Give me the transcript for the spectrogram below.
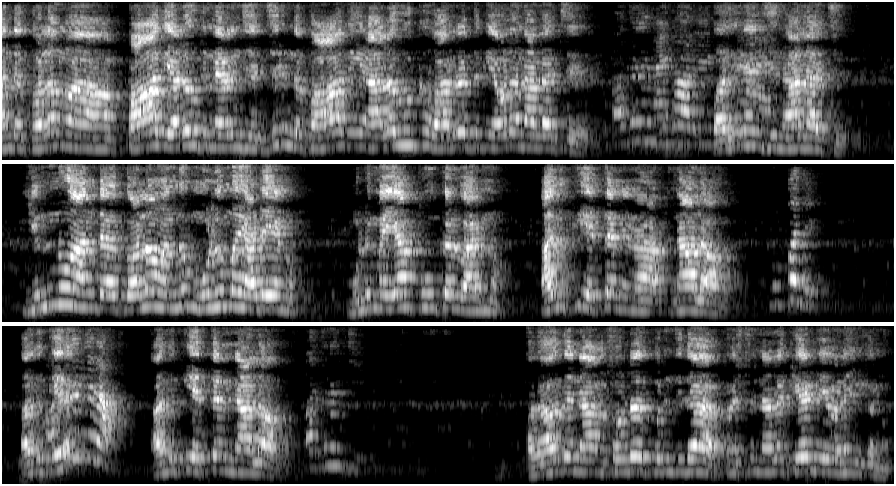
அந்த குளம் பாதி அளவுக்கு நிறைஞ்சிருச்சு. இந்த பாதி அளவுக்கு வர்றதுக்கு எவ்வளோ நாள் ஆச்சு? பதினஞ்சு நாள் ஆச்சு. இன்னும் அந்த குளம் வந்து முழுமை அடையணும். முழுமையாக பூக்கள் வரணும். அதுக்கு எத்தனை நாள் நாள் ஆகும்? முப்பது. அதுக்கு அதுக்கு எத்தனை நாள் ஆகும்? பதினஞ்சு. அதாவது நான் சொல்கிறது புரிஞ்சுதா? ஃபஸ்ட்டு நல்லா கேள்வியை விளங்கிக்கணும்.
